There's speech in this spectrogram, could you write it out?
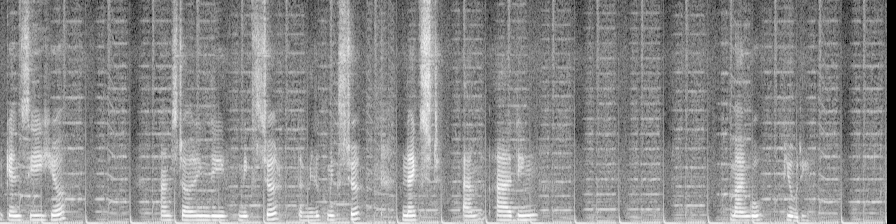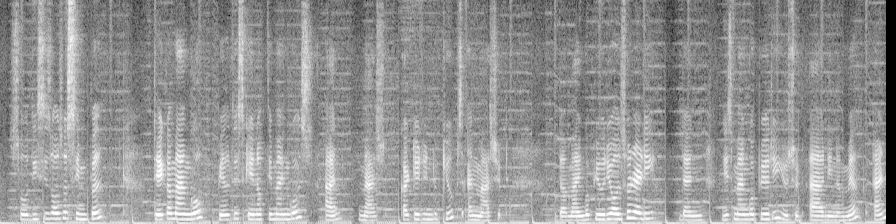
You can see here I'm stirring the mixture the milk mixture. Next I'm adding mango puree. So this is also simple. Take a mango peel the skin of the mangoes and mash cut it into cubes and mash it. The mango puree also ready. Then this mango puree you should add in a milk and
